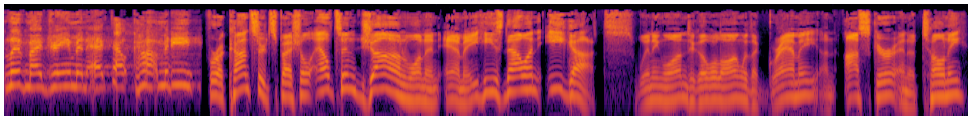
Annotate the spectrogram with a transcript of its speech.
live my dream and act out comedy. For a concert special, Elton John won an Emmy. He's now an EGOT, winning one to go along with a Grammy, an Oscar, and a Tony.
